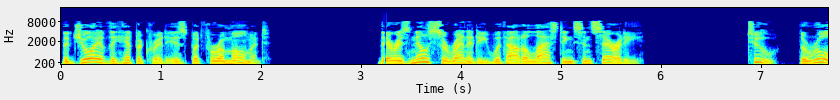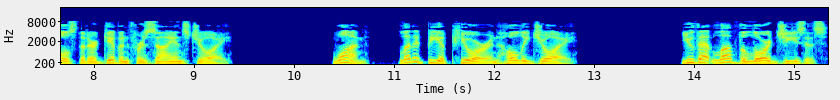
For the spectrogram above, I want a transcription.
The joy of the hypocrite is but for a moment. There is no serenity without a lasting sincerity. 2. The rules that are given for Zion's joy. 1. Let it be a pure and holy joy. You that love the Lord Jesus,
